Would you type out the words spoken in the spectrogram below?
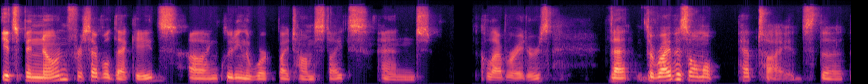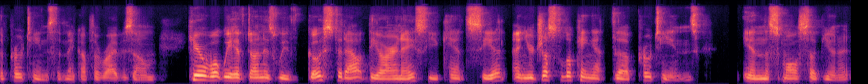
it's been known for several decades, uh, including the work by Tom Steitz and collaborators, that the ribosomal peptides, the, the proteins that make up the ribosome, here what we have done is we've ghosted out the RNA so you can't see it, and you're just looking at the proteins in the small subunit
